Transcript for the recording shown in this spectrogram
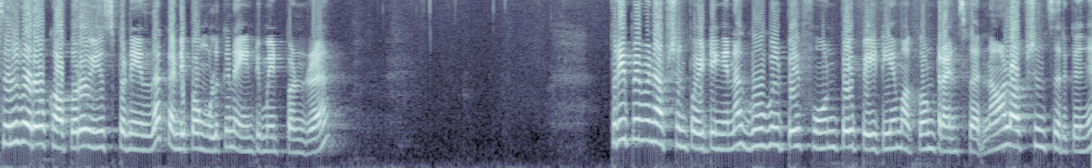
சில்வரோ காப்பரோ யூஸ் பண்ணியிருந்தா கண்டிப்பாக உங்களுக்கு நான் இன்டிமேட் பண்ணுறேன் ப்ரீபேமெண்ட் ஆப்ஷன் போயிட்டீங்கன்னா Google Pay PhonePe Paytm account transfer நாலு ஆப்ஷன்ஸ் இருக்குங்க.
